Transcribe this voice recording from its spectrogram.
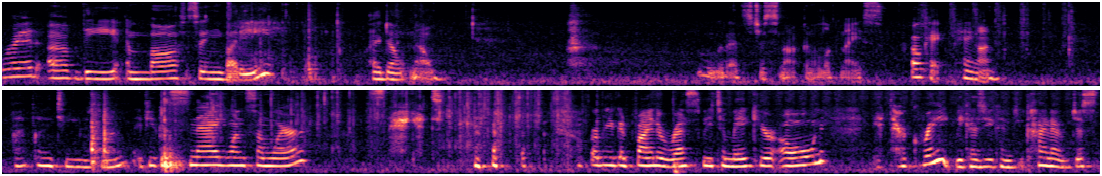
rid of the embossing buddy, I don't know. Ooh, that's just not going to look nice. Okay, hang on. I'm going to use one. If you can snag one somewhere, snag it. or if you can find a recipe to make your own, they're great because you can kind of just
